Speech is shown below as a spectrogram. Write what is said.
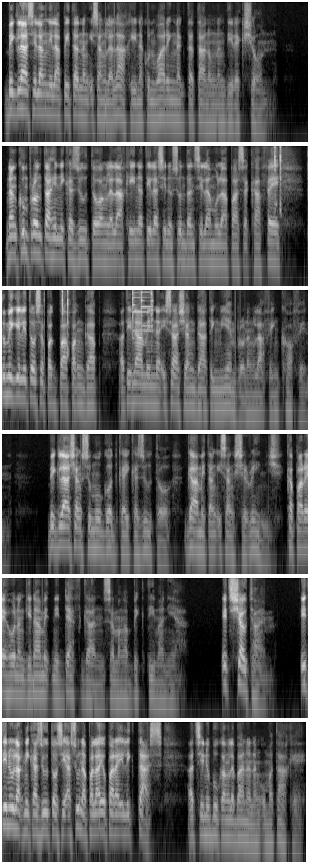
Bigla silang nilapitan ng isang lalaki na kunwaring nagtatanong ng direksyon. Nang kumprontahin ni Kazuto ang lalaki na tila sinusundan sila mula pa sa cafe, tumigil ito sa pagpapanggap at inamin na isa siyang dating miyembro ng Laughing Coffin. Bigla siyang sumugod kay Kazuto gamit ang isang syringe, kapareho ng ginamit ni Death Gun sa mga biktima niya. It's showtime. Itinulak ni Kazuto si Asuna palayo para iligtas at sinubukang labanan ng umatake.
